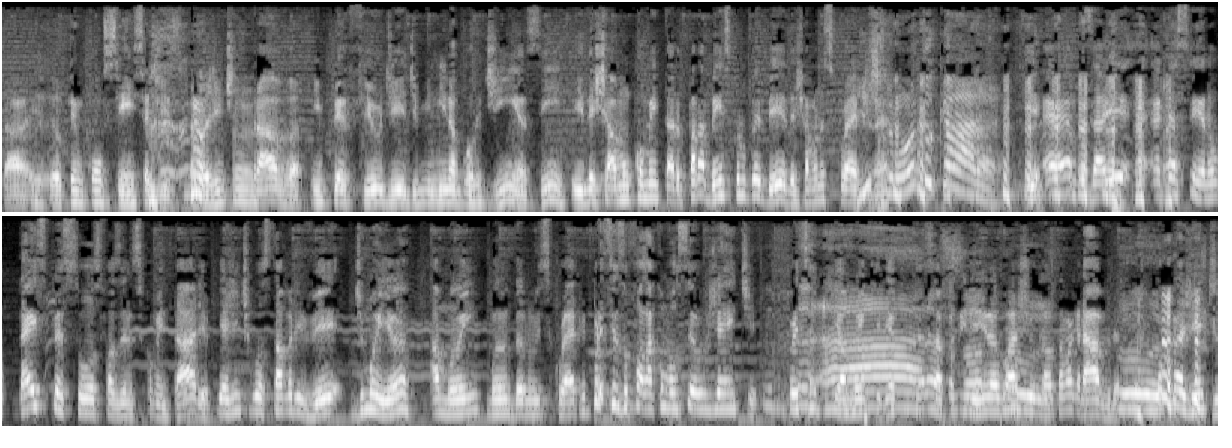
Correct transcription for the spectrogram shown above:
tá? Eu, eu tenho consciência disso, mas a gente entrava em perfil de, de menina gordinha, assim, e deixava um comentário: parabéns pelo bebê, deixava no scrap, Que né? escroto, cara! E- é, mas aí é, é que assim, eram 10 pessoas fazendo esse comentário e a gente gostava de ver de manhã a mãe mandando um scrap. Preciso falar com você urgente. Preciso, porque a mãe queria Ah, conversar com a menina, eu putz. Que ela tava grávida. Então, pra gente,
